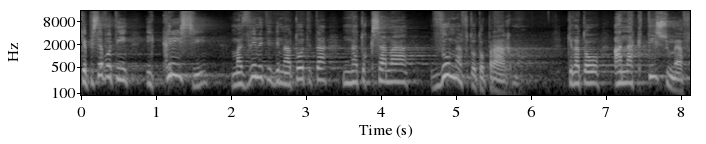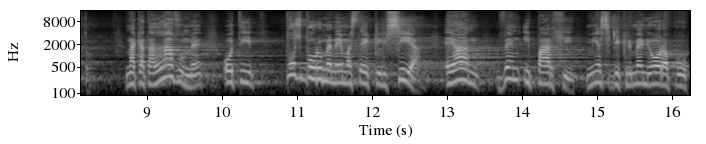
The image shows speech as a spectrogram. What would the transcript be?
Και πιστεύω ότι η κρίση μας δίνει τη δυνατότητα να το ξαναδούμε αυτό το πράγμα και να το ανακτήσουμε αυτό. Να καταλάβουμε ότι πώς μπορούμε να είμαστε εκκλησία εάν δεν υπάρχει μια συγκεκριμένη ώρα που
